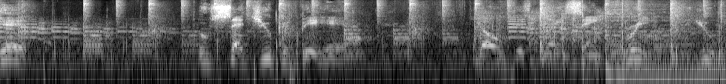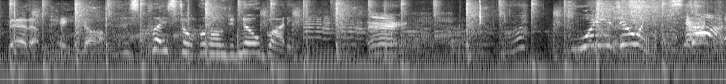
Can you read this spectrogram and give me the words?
kid. Who said you could be here? Yo, this place ain't free. You better pay up. This place don't belong to nobody. Hey! Huh? What are you doing? Stop!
